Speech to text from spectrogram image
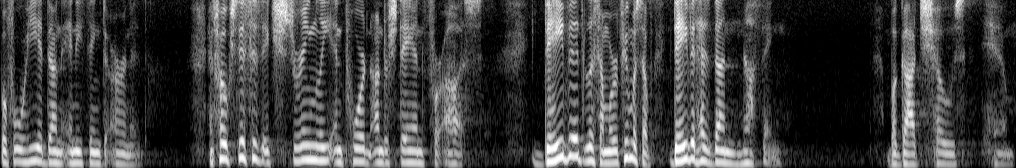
before he had done anything to earn it. And folks, this is extremely important to understand for us. David, listen, I'm gonna repeat myself. David has done nothing, but God chose him.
